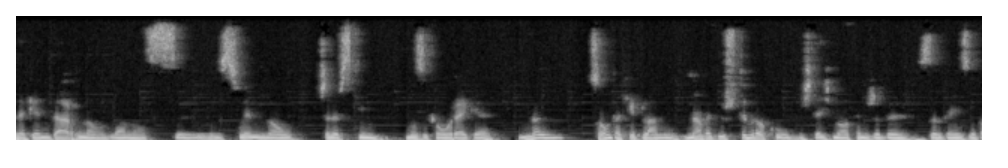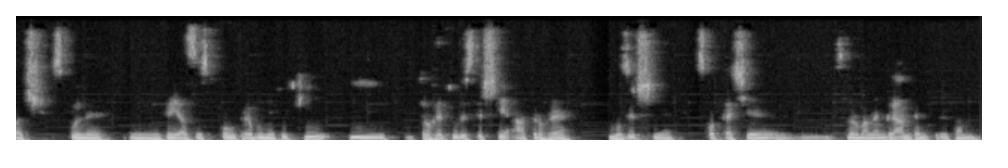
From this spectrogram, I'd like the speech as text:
legendarną dla nas, y, słynną przede wszystkim muzyką reggae. No i są takie plany. Nawet już w tym roku myśleliśmy o tym, żeby zorganizować wspólny y, wyjazd zespołu Trabunie Tutki i trochę turystycznie, a trochę muzycznie spotkać się z Normalem Grantem, który tam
